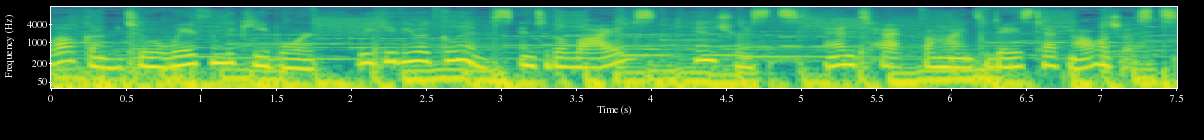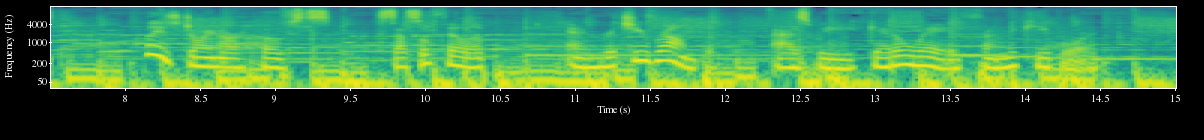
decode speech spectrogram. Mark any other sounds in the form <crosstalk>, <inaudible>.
Welcome to Away from the Keyboard. We give you a glimpse into the lives, interests, and tech behind today's technologists. Please join our hosts, Cecil Phillip and Richie Rump, as we get away from the keyboard.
